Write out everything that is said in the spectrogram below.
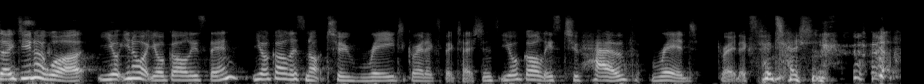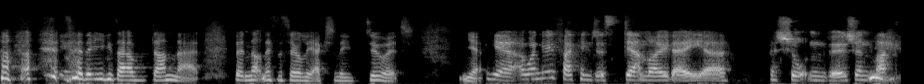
so do you know what? Your, you know what your goal is then? Your goal is not to read Great Expectations. Your goal is to have read Great Expectations. so that you can say, I've done that, but not necessarily actually do it. Yeah. Yeah. I wonder if I can just download a, uh, a shortened version, like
